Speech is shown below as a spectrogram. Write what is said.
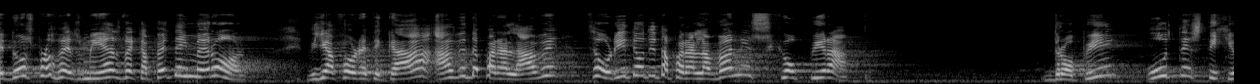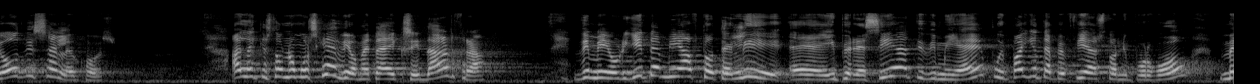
εντός προθεσμίας 15 ημερών. Διαφορετικά, αν δεν τα παραλάβει, θεωρείται ότι τα παραλαμβάνει σιωπηρά. Ντροπή, ούτε στοιχειώδης έλεγχος. Αλλά και στο νομοσχέδιο με τα 60 άρθρα δημιουργείται μια αυτοτελή ε, υπηρεσία, τη ΔΜΕ, που υπάγεται απευθείας στον Υπουργό, με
